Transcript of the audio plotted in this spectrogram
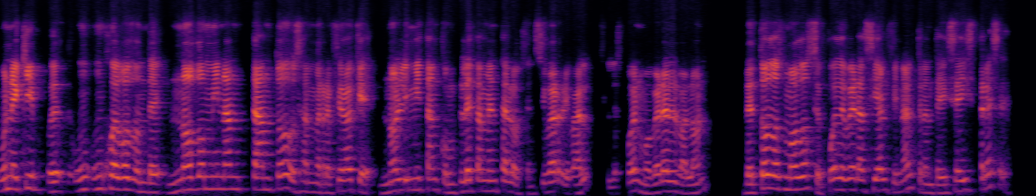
un equipo, eh, un, juego donde no dominan tanto, o sea, me refiero a que no limitan completamente a la ofensiva rival, les pueden mover el balón, de todos modos se puede ver así al final 36-13,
